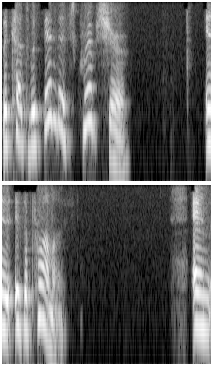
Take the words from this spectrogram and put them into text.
because within this scripture is, is a promise. And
